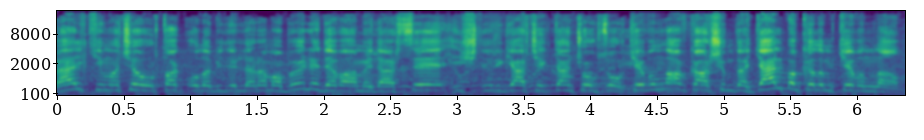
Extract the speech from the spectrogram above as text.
belki maça ortak olabilirler ama böyle devam ederse işleri gerçekten çok zor. Kevin Love karşımda. Gel bakalım Kevin Love.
